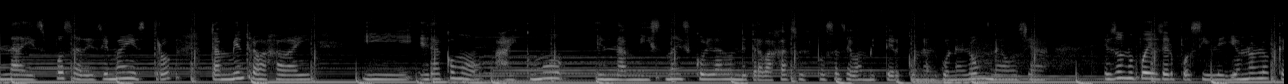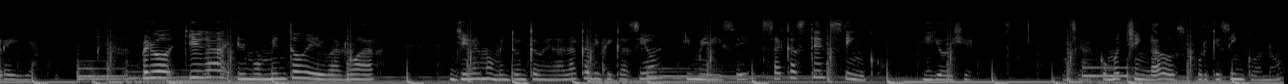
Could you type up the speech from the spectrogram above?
la esposa de ese maestro también trabajaba ahí y era como, ay, como en la misma escuela donde trabaja su esposa se va a meter con alguna alumna, o sea, eso no puede ser posible, yo no lo creía. Pero llega el momento de evaluar, llega el momento en que me da la calificación y me dice, sacaste 5. Y yo dije, o sea, ¿cómo chingados? ¿Por qué 5, no?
